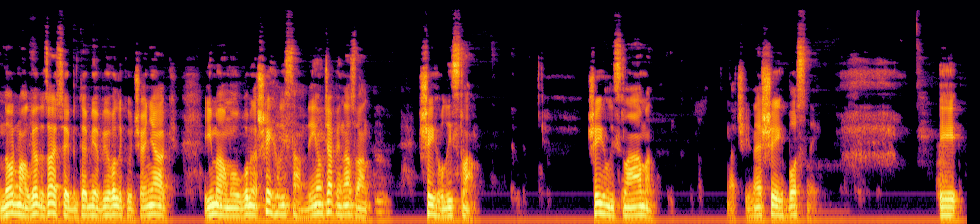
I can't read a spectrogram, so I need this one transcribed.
normalno gledaju, zaista Ibn Temije bio veliki učenjak, imamo u gomina islam, nije on čak je nazvan šehhul islam. Šehhul islama, znači ne šejh Bosne. I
